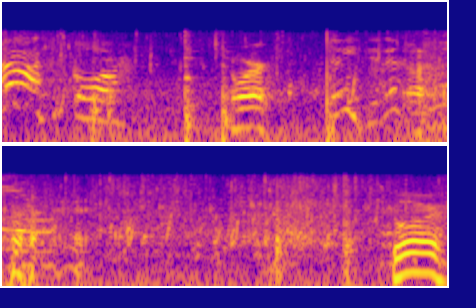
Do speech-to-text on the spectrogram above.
Ah, score. Score. No, you didn't. Score.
